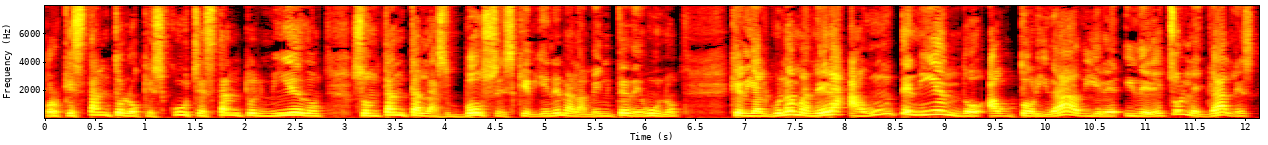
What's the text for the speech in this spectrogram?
porque es tanto lo que escucha, es tanto el miedo, son tantas las voces que vienen a la mente de uno, que de alguna manera, aún teniendo autoridad y, y derechos legales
